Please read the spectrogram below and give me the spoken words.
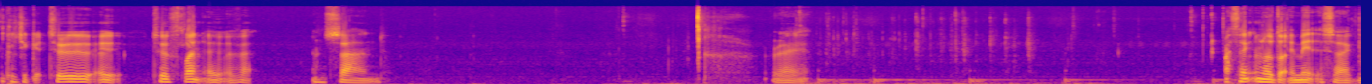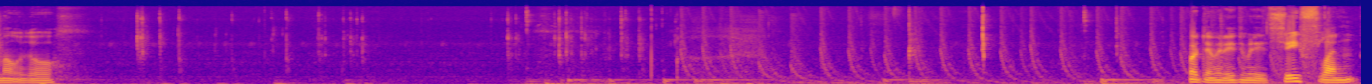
because you get two two flint out of it and sand. Right. I think in order to make the sag mill though What do we need? We need three flint,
